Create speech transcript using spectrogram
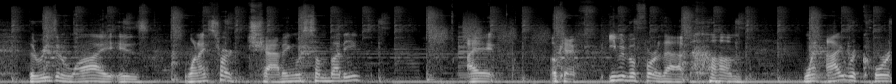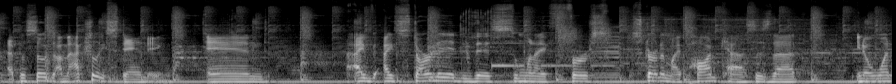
the reason why is when I start chatting with somebody, I okay. Even before that, um, when I record episodes, I'm actually standing, and I I started this when I first started my podcast. Is that you know when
